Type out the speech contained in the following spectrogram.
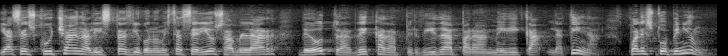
Ya se escucha a analistas y economistas serios hablar de otra década perdida para América Latina. ¿Cuál es tu opinión?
